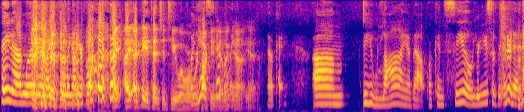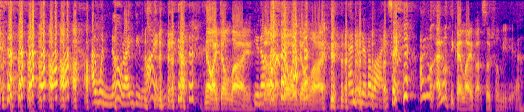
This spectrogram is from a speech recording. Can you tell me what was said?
"Hey, Natalie," and like filling on your phone. I, I, I pay attention to you when we're, Oh, we're yes, talking definitely. together. Yeah, yeah. okay. Um, do you lie about or conceal your use of the internet? I wouldn't know, right? You'd be lying. No, I don't lie. You don't no, lie? no, I don't lie. Andrew never lies. I don't. I don't think I lie about social media.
